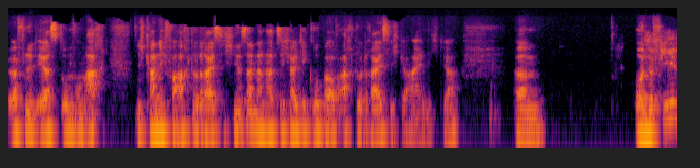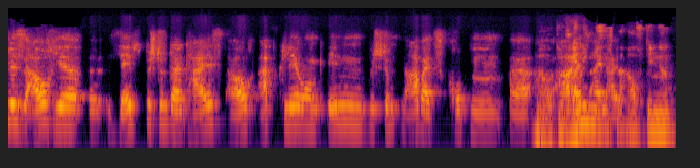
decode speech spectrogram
öffnet erst um, um 8, ich kann nicht vor 8.30 Uhr hier sein, dann hat sich halt die Gruppe auf 8.30 Uhr geeinigt. Ja? Ähm, und also viel ist auch hier äh, Selbstbestimmtheit heißt auch Abklärung in bestimmten Arbeitsgruppen. Äh, genau, die einigen sich dann auf Dinge.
